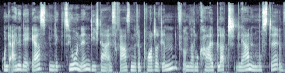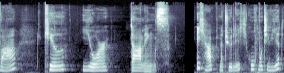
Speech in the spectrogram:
Und eine der ersten Lektionen, die ich da als Rasenreporterin für unser Lokalblatt lernen musste, war Kill Your Darlings. Ich habe natürlich hochmotiviert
